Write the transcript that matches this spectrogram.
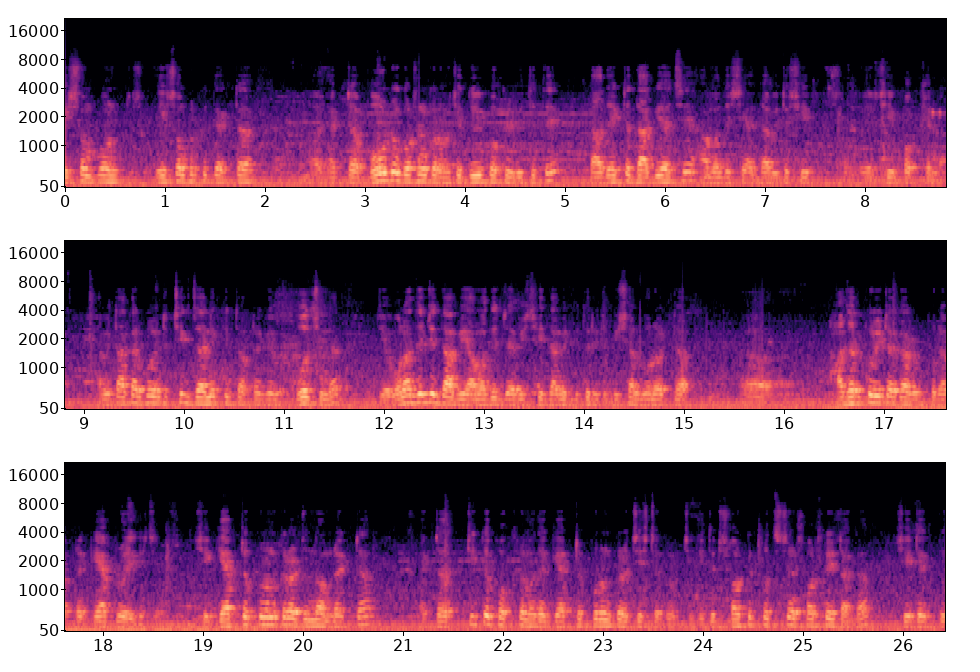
এই সম্পর্ক, এই সম্পর্কিত একটা একটা বোর্ডও গঠন করা হয়েছে দুই পক্ষের ভিত্তিতে। তাদের একটা দাবি আছে, আমাদের সেই দাবিটা সেই সেই পক্ষে না। আমি টাকার পয়েন্টটা ঠিক জানি, কিন্তু আপনাকে বলছি না যে ওনাদের যে দাবি, আমাদের দাবি, সেই দাবির ভিতরে একটা বিশাল বড় একটা হাজার কোটি টাকার উপরে আপনার গ্যাপ রয়ে গেছে। সেই গ্যাপটা পূরণ করার জন্য আমরা একটা একটা তৃতীয় পক্ষের মধ্যে গ্যাপটা পূরণ করার চেষ্টা করছি। যেহেতু সরকারি প্রতিষ্ঠান, সরকারি টাকা, সেটা একটু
